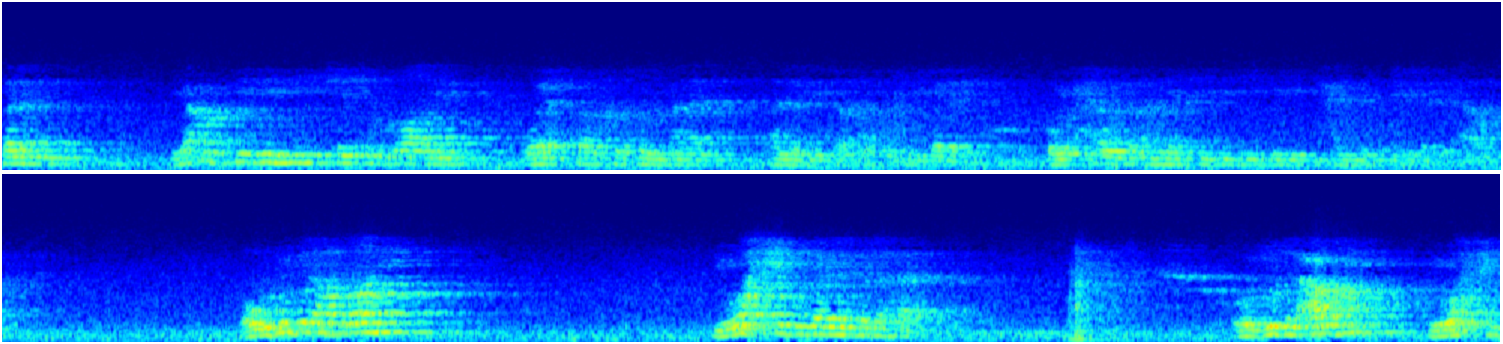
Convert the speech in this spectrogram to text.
فلم يعد به شيء ظالم ويسترخص المال. الذي تركه في بلده ويحاول أن يأتي به بحل مشكلة هؤلاء ووجود الأفضال يوحد بين الجبهات وجود العربي يوحد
